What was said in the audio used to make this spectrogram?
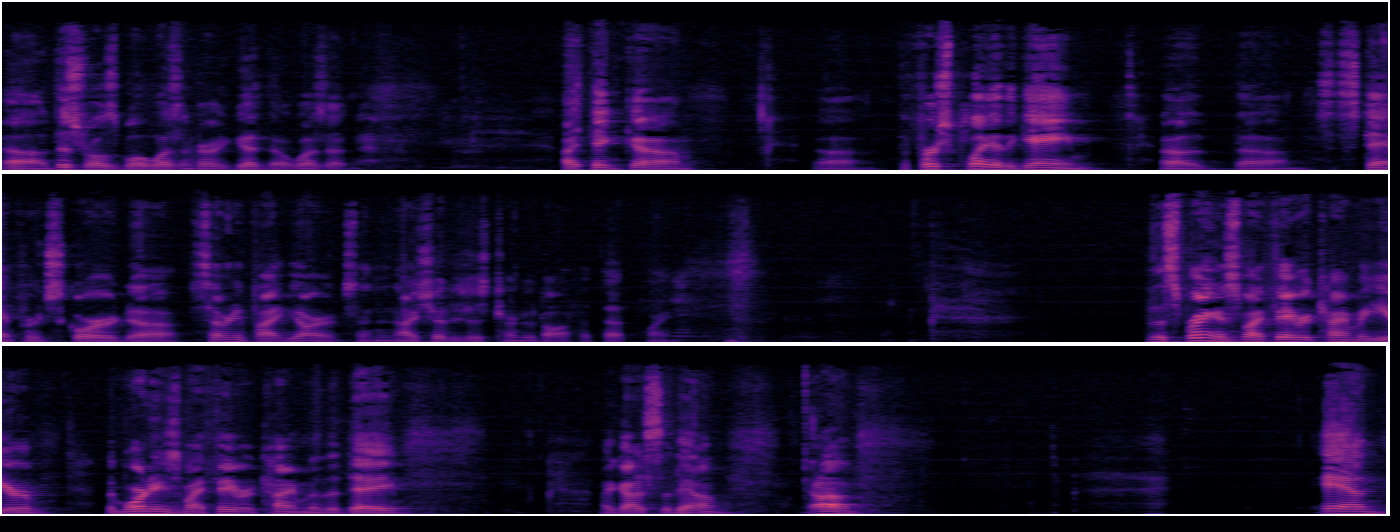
Uh, this Rose Bowl wasn't very good, though, was it? I think um, uh, the first play of the game, uh, the Stanford scored uh, 75 yards, and I should have just turned it off at that point. The spring is my favorite time of year. The morning is my favorite time of the day. I got to sit down. Um, and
